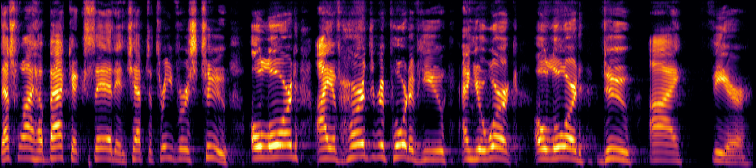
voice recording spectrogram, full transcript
That's why Habakkuk said in chapter 3, verse 2, O Lord, I have heard the report of you and your work. O Lord, do I fear.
